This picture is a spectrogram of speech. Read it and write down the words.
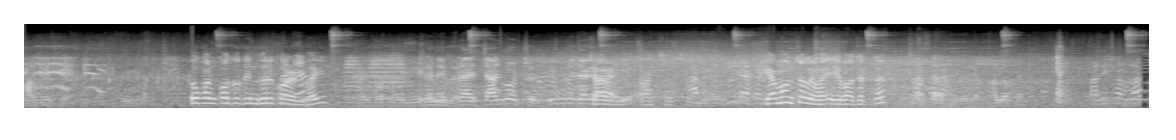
মালয়েশিয়া। দোকান কতদিন ধরে করেন ভাই? এখানে প্রায় চার বছর বিভিন্ন চার জায়গায় আচ্ছা আচ্ছা। কেমন চলে ভাই এই বাজারটা? ভালো হয়।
